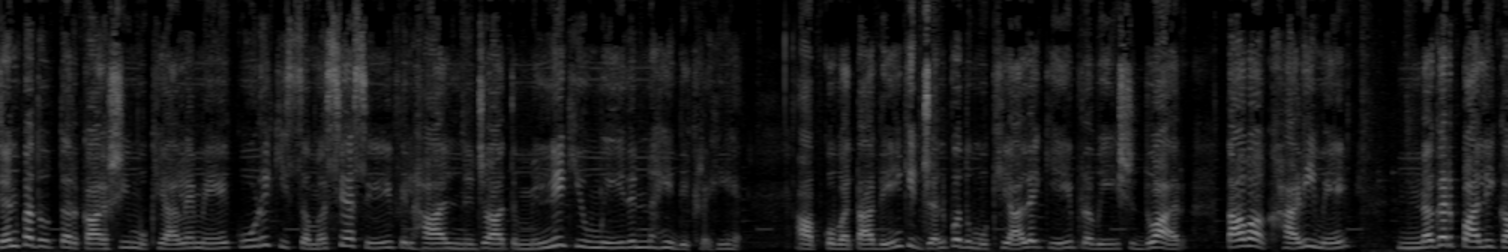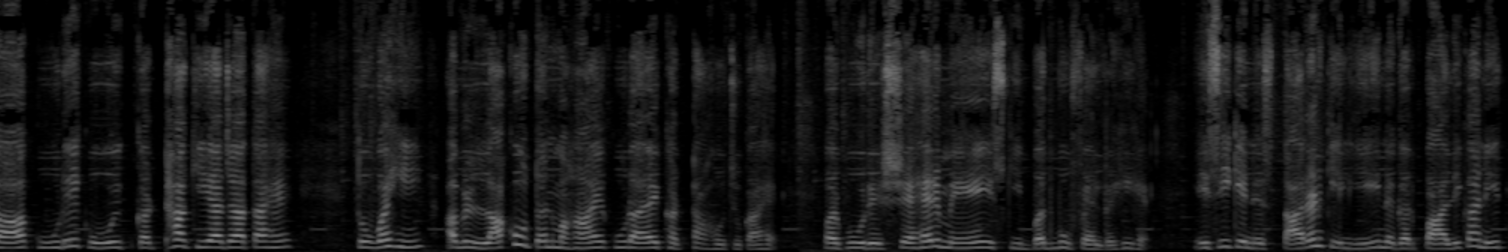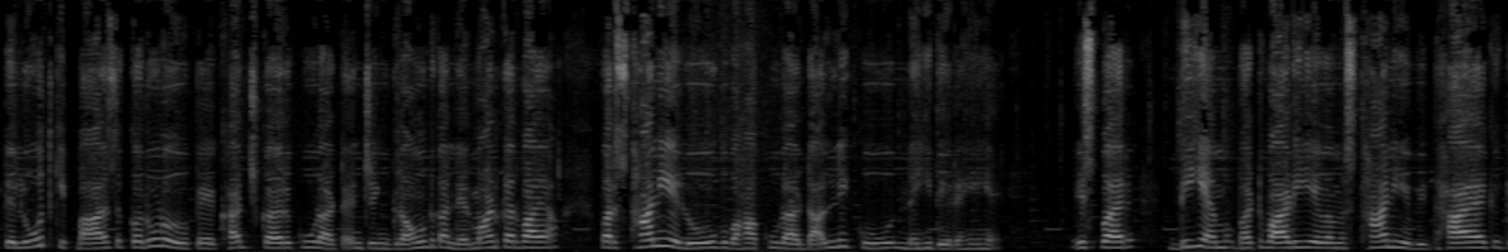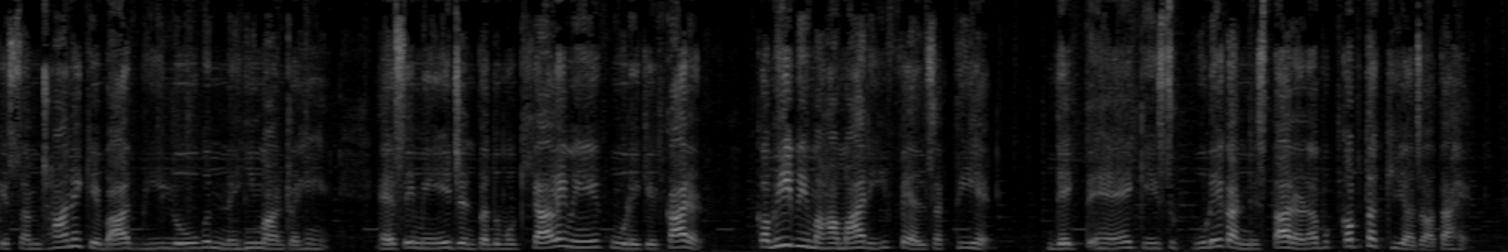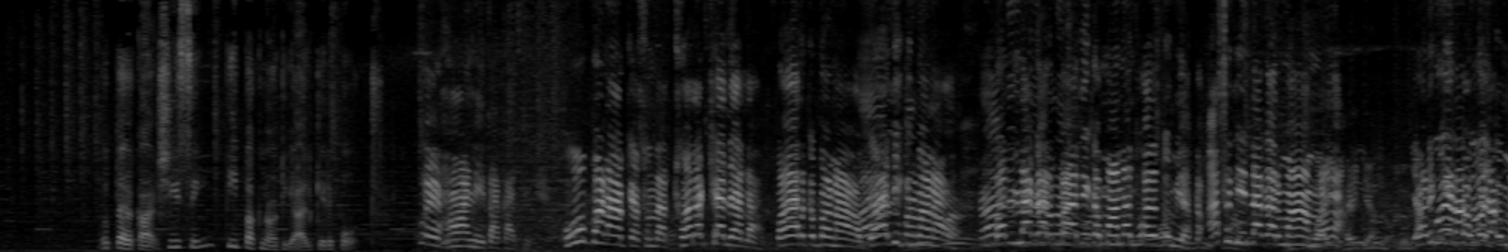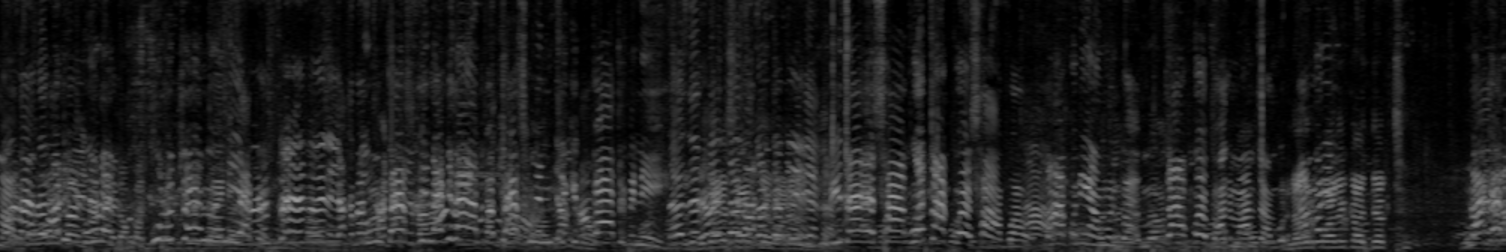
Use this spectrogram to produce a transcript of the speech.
जनपद उत्तरकाशी मुख्यालय में कूड़े की समस्या से फ़िलहाल निजात मिलने की उम्मीद नहीं दिख रही है। आपको बता दें कि जनपद मुख्यालय के प्रवेश द्वार तावा खाड़ी में नगर पालिका कूड़े को इकट्ठा किया जाता है। तो वहीं अब लाखों टन वहाँ कूड़ा इकट्ठा हो चुका है, पर पूरे शहर में इसकी बदबू फैल रही है। इसी के निस्तारण के लिए नगर पालिका ने तिलोत के पास करोड़ों रुपए खर्च कर कूड़ा टेंचिंग ग्राउंड का निर्माण करवाया। पर स्थानीय लोग वहाँ कूड़ा डालने को नहीं दे रहे हैं। इस पर डीएम भटवाड़ी एवं स्थानीय विधायक के समझाने के बाद भी लोग नहीं मान रहे हैं। ऐसे में जनपद मुख्यालय में कूड़े के कारण कभी भी महामारी फैल सकती है। देखते हैं कि इस कूड़े का निस्तारण अब कब तक किया जाता है। उत्तरकाशी से दीपक नौटियाल की रिपोर्ट। कोई हानि तक आती खूब बनाओ के सुंदर छोरा खेलेला पार्क बनाओ गाड़ी के बनाओ पर नगर पालिका मानत हो तुम यार असली नगर माम वाला लड़की का बोल तुम पूरा चैन हुई नहीं यार तुम दस दिन नहीं रहा पर दस मिनट की बात भी नहीं। विदाई साहब होता कोई साहब वहाँ को नहीं हम जहाँ कोई भरमान चाहूँ नगर पालिका अध्यक्ष। नगर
